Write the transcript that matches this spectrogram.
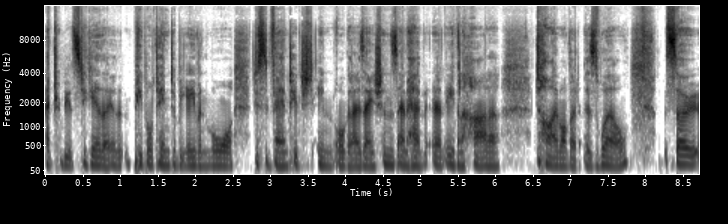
attributes together, people tend to be even more disadvantaged in organisations and have an even harder time of it as well. So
